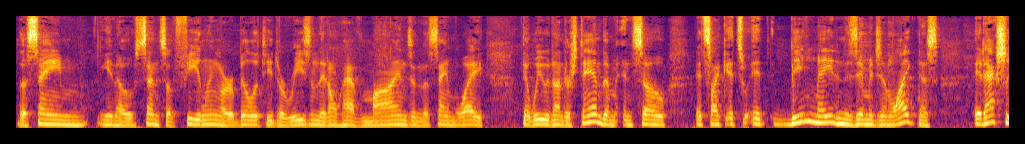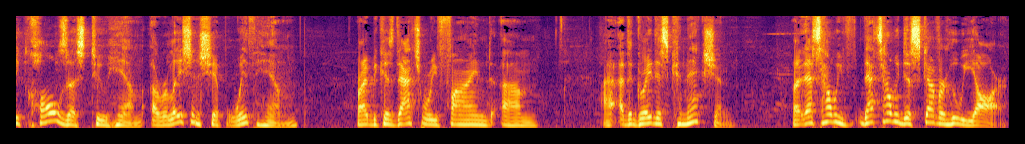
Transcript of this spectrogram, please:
the same you know sense of feeling or ability to reason. They don't have minds in the same way that we would understand them, and so it's like it's it being made in His image and likeness. It actually calls us to Him, a relationship with Him, right? Because that's where we find um, uh, the greatest connection. Right? That's how we that's how we discover who we are.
